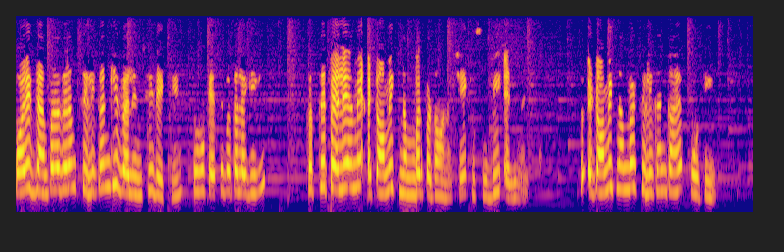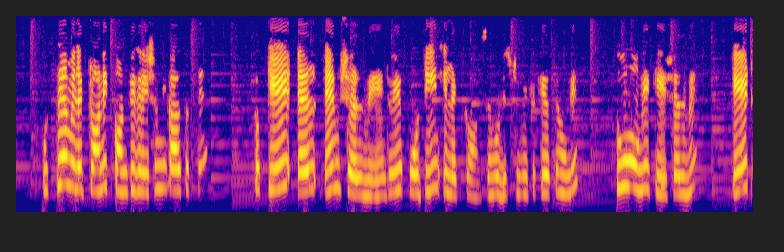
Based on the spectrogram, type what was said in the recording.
फॉर एग्ज़ाम्पल अगर हम सिलिकॉन की वैलेंसी देखें तो वो कैसे पता लगेगी? सबसे पहले हमें एटॉमिक नंबर पता होना चाहिए किसी भी एलिमेंट का। तो एटॉमिक नंबर सिलिकॉन का है 14 उससे हम इलेक्ट्रॉनिक कॉन्फ़िगरेशन निकाल सकते हैं। तो के एल एम शेल में जो ये 14 इलेक्ट्रॉन्स हैं, वो डिस्ट्रीब्यूटेड कैसे होंगे? टू होंगे के शेल में एट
